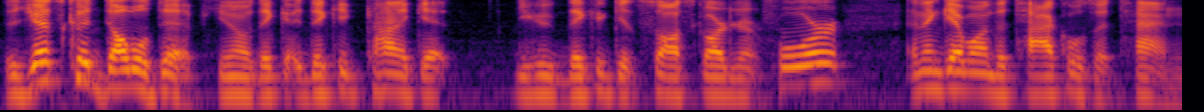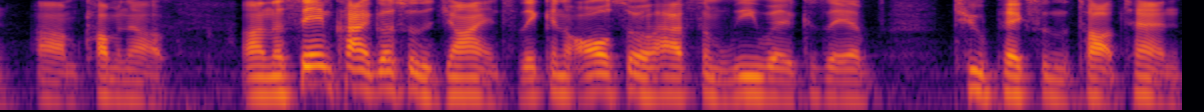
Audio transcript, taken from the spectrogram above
The Jets could double dip. You know, they could, they could kind of get you could they could get Sauce Gardner at four and then get one of the tackles at ten um, coming up. Um, the same kind of goes to the Giants. They can also have some leeway because they have two picks in the top ten.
